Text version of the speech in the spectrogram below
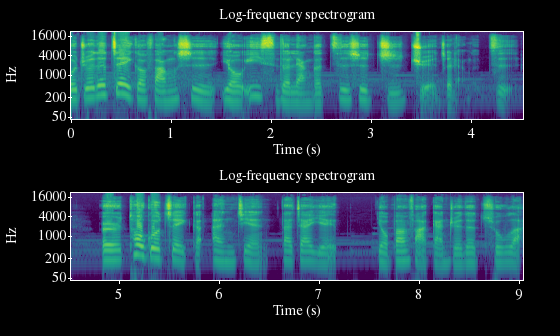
我觉得这个方式有意思的两个字是“直觉”这两个字，而透过这个案件，大家也有办法感觉得出来。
